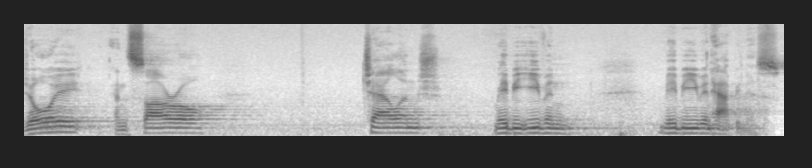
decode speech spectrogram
joy and sorrow, challenge, maybe even maybe even happiness.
